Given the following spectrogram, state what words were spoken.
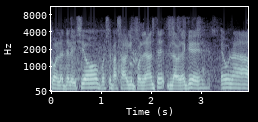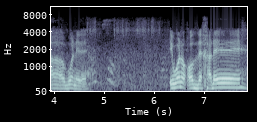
con la televisión, pues se pasa alguien por delante. La verdad que es una buena idea. Y bueno, os dejaré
